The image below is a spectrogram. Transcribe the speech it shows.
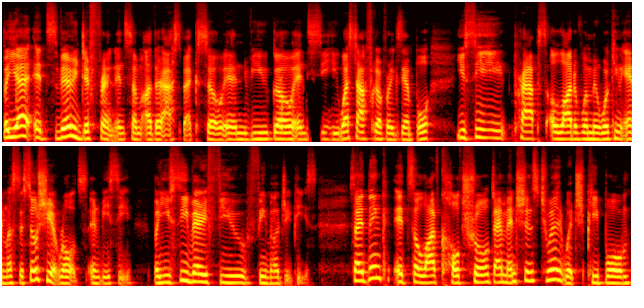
but yet it's very different in some other aspects. So in, if you go and see west africa for example you see perhaps a lot of women working analyst associate roles in vc but you see very few female gps so i think it's a lot of cultural dimensions to it which people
